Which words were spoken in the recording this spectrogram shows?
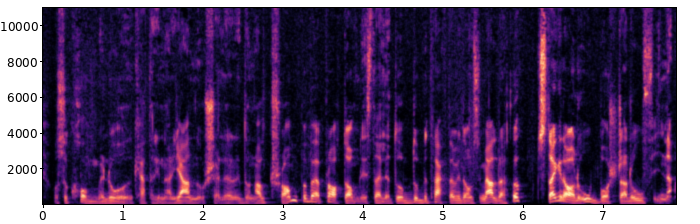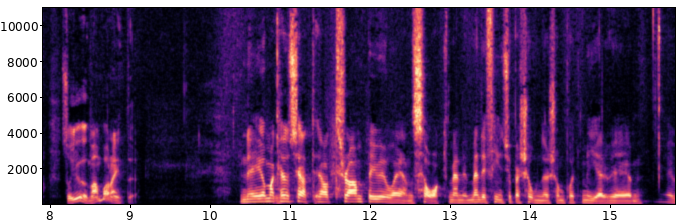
Och så kommer då Katarina Janouch eller Donald Trump och börjar prata om det istället. Och då betraktar vi dem som i allra högsta grad oborstade och ofina. Så gör man bara inte. Nej, och man kan säga att ja, Trump är ju en sak, men, men det finns ju personer som på ett mer eh, eh,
